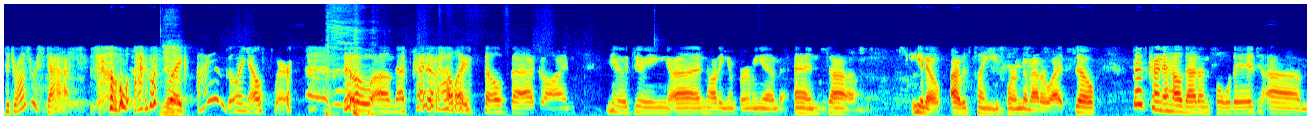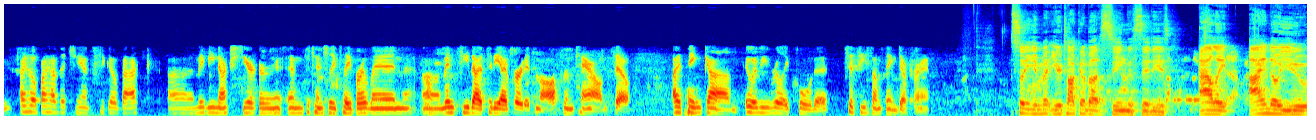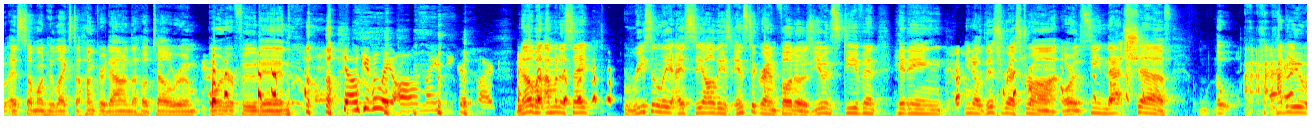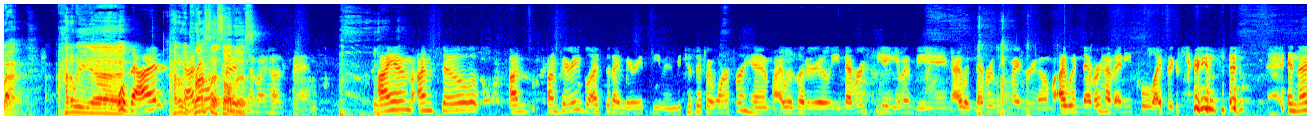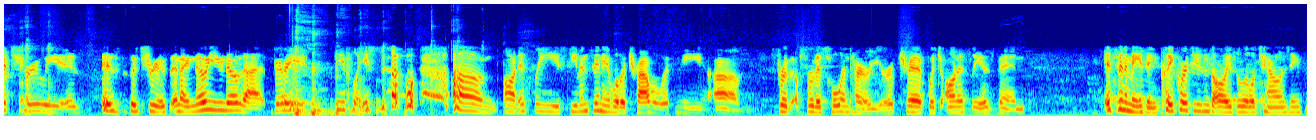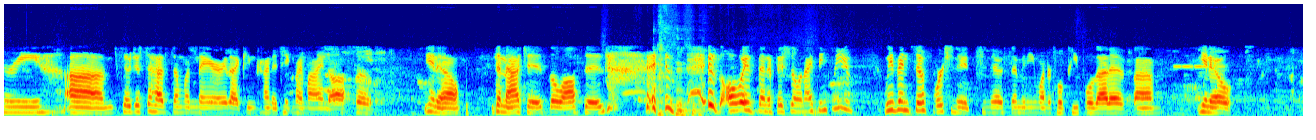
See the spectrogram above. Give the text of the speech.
the draws were stacked. So I was yeah. like, I am going elsewhere. so um, that's kind of how I fell back on, you know, doing uh, Nottingham, Birmingham, and um, you know, I was playing Eastbourne no matter what. So that's kind of how that unfolded. Um, I hope I have the chance to go back uh, maybe next year and potentially play Berlin um, and see that city. I've heard it's an awesome town. So I think um, it would be really cool to to see something different. So you you're talking about seeing the cities. Allie, I know you as someone who likes to hunker down in the hotel room, order food in. Don't give away all my secrets, Mark. no, but I'm gonna say recently I see all these Instagram photos, you and Steven hitting, you know, this restaurant or seeing that chef. How, how do you, how do we, uh, well, that, how do we process all this? To my husband. I am, I'm so, I'm, I'm very blessed that I married Steven because if it weren't for him, I would literally never see a human being. I would never leave my room. I would never have any cool life experiences. And that truly is is the truth, and I know you know that very deeply. So, um, honestly, Steven's been able to travel with me um, for the, for this whole entire Europe trip, which honestly has been it's been amazing. Clay court season's always a little challenging for me, um, so just to have someone there that can kind of take my mind off of, you know, the matches, the losses, is, is always beneficial. And I think we've we've been so fortunate to know so many wonderful people that have um, you know,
